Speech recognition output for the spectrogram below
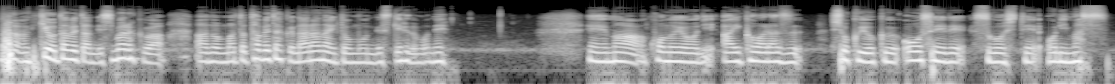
まあ、今日食べたんでしばらくは、あの、また食べたくならないと思うんですけれどもね。えーまあ、このように相変わらず食欲旺盛で過ごしております。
